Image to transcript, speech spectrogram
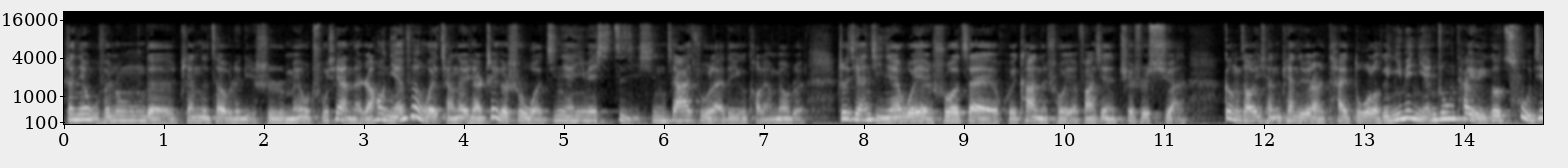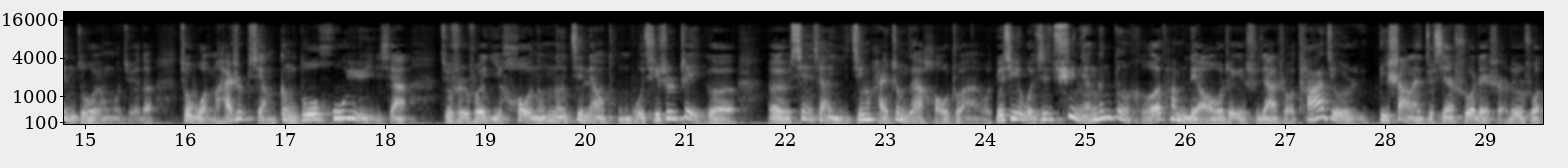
三点五分钟的片子在我这里是没有出现的。然后年份我也强调一下，这个是我今年因为自己新加入来的一个考量标准。之前几年我也说在回看的时候也发现，确实选。更早以前的片子有点太多了，因为年终它有一个促进作用，我觉得就我们还是想更多呼吁一下。就是说，以后能不能尽量同步？其实这个呃现象已经还正在好转。我尤其我记得去年跟顿河他们聊这个十佳的时候，他就一上来就先说这事儿，就是说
